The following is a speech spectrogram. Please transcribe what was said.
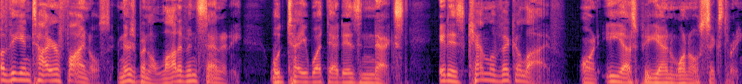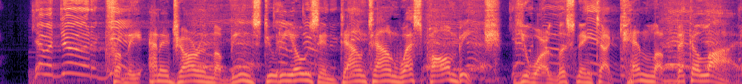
of the entire finals. And there's been a lot of insanity. We'll tell you what that is next. It is Ken Levick Live on ESPN 1063. Can we do it again? From the Anidjar and Levine studios in downtown West Palm Beach, you are listening to Ken LaVicka Live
